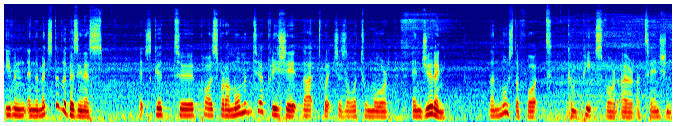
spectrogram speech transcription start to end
Even in the midst of the busyness, it's good to pause for a moment to appreciate that which is a little more enduring than most of what competes for our attention.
